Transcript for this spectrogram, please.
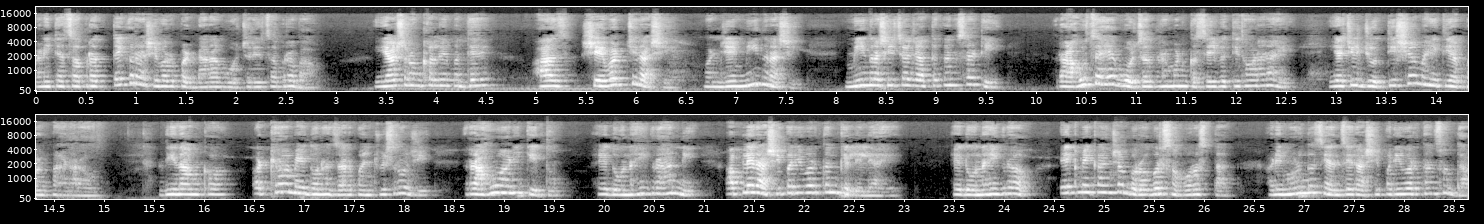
आणि त्याचा प्रत्येक राशीवर पडणारा गोचरीचा प्रभाव. या शृंखलेमध्ये आज शेवटची राशी म्हणजे मीन राशी. मीन राशीच्या जातकांसाठी राहूचे हे गोचर भ्रमण कसे व्यतीत होणार आहे याची ज्योतिषीय माहिती आपण पाहणार आहोत. दिनांक अठरा मे दोन हजार पंचवीस रोजी राहू आणि केतू हे दोनही ग्रहांनी आपले राशी परिवर्तन केलेले आहे. हे दोनही ग्रह एकमेकांच्या बरोबर समोर असतात आणि म्हणूनच यांचे राशी परिवर्तन सुद्धा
